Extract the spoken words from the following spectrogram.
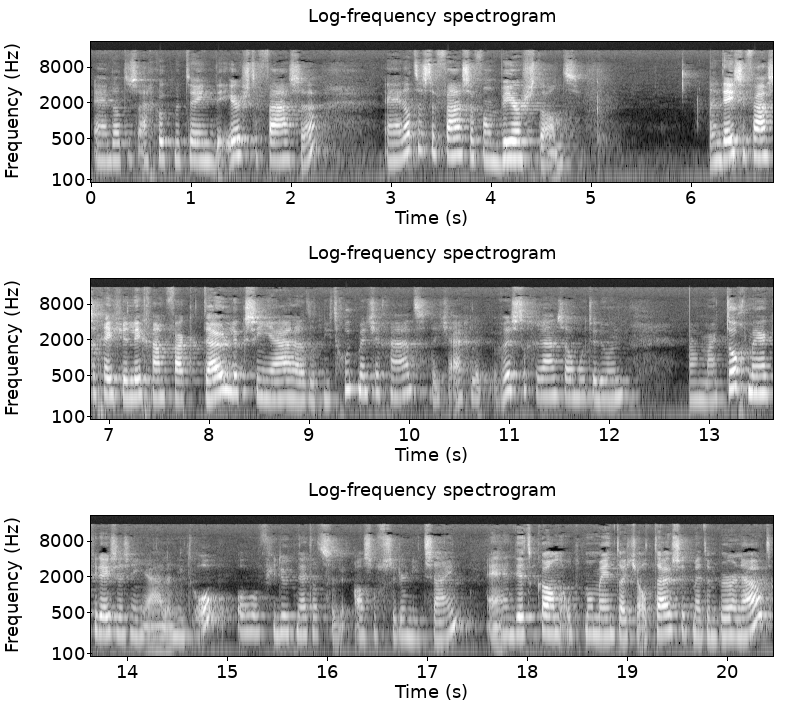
En dat is eigenlijk ook meteen de eerste fase. En dat is de fase van weerstand. In deze fase geeft je lichaam vaak duidelijk signalen dat het niet goed met je gaat. Dat je eigenlijk rustiger aan zou moeten doen. Maar toch merk je deze signalen niet op. Of je doet net alsof ze er niet zijn. En dit kan op het moment dat je al thuis zit met een burn-out.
